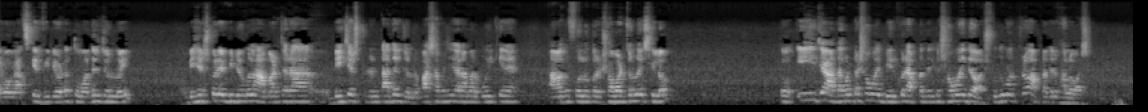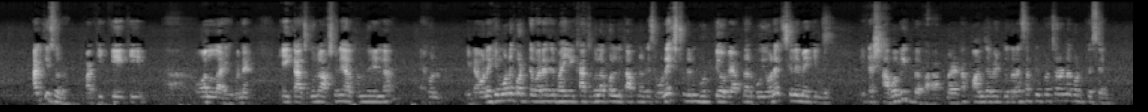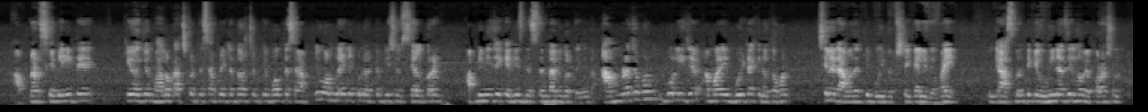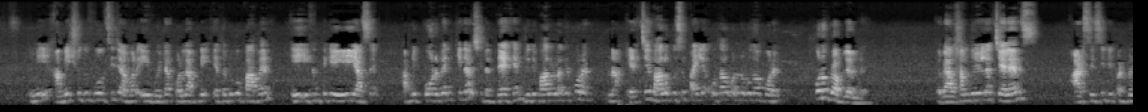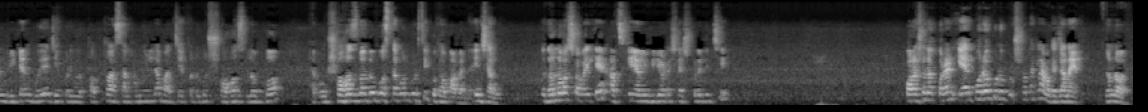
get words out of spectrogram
এবং আজকের ভিডিওটা তোমাদের জন্যই। বিশেষ করে ভিডিওগুলো আমার যারা বেচের স্টুডেন্ট তাদের জন্য। পাশাপাশি যারা আমার বই কিনে আমাকে ফলো করে, সবার জন্যই ছিল। তো এই যে আধা ঘণ্টা সময় বের করে আপনাদেরকে সময় দেওয়া, শুধুমাত্র আপনাদের ভালোবাসা। আর কিছু না, বাকি কে কি অনলাইন মানে এই কাজগুলো আসলে আলহামদুলিল্লাহ এখন এটা অনেকে মনে করতে পারে যে, ভাই, এই কাজগুলো করলে তো আপনার কাছে অনেক স্টুডেন্ট ভর্তি হবে, আপনার বই অনেক ছেলে মেয়ে কিনবে। এটা স্বাভাবিক ব্যাপার। আপনার একটা পাঞ্জাবের দোকান আছে আপনি প্রচারণা করতেছেন, আপনার ফ্যামিলিতে কেউ একজন ভালো কাজ করতেছে, আপনি এটা দশজনকে বলতেছেন, আপনিও অনলাইনে কোনো একটা বিষয় সেল করেন, আপনি নিজেকে বিজনেসম্যান দাবি করতেন। কিন্তু আমরা যখন বলি যে, আমার এই বইটা কিনো, তখন ছেলেরা আমাদেরকে বই ব্যবসায়ী গালি দেয়, ভাই আসমান থেকে উহিনাজিল হবে? পড়াশোনা তুমি, আমি শুধু বলছি যে আমার এই বইটা পড়লে আপনি এতটুকু পাবেন। এই এখান থেকে এই আছে। আপনি পড়বেন কিনা সেটা দেখেন। যদি ভালো লাগে পড়েন। না, এর চেয়ে ভালো কিছু পাইলে কোথাও অন্য কোথাও পড়েন। কোনো প্রবলেম নেই। তবে আলহামদুলিল্লাহ চ্যালেঞ্জ আরসিসি ডিপার্টমেন্ট রিটার্ন বইয়ে যে পরিমাণ তথ্য আছে, আলহামদুলিল্লাহ, বা যেতটুকু সহজলভ্য এবং সহজভাবে উপস্থাপন করছি, কোথাও পাবেন না ইনশাল্লাহ তো ধন্যবাদ সবাইকে। আজকে আমি ভিডিওটা শেষ করে দিচ্ছি। পড়াশোনা করেন। এরপরেও কোনো প্রশ্ন থাকলে আমাকে জানায় ধন্যবাদ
